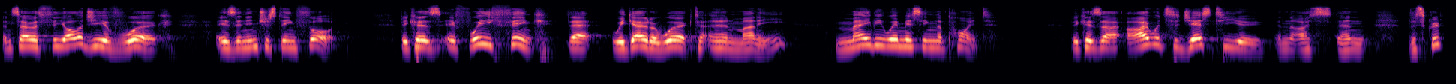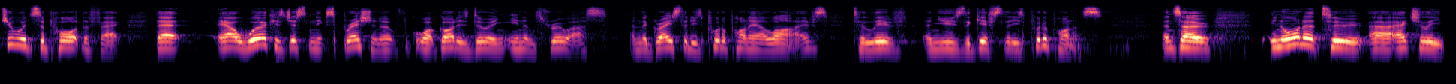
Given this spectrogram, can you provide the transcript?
And so, a theology of work is an interesting thought. Because if we think that we go to work to earn money, maybe we're missing the point. Because I, I would suggest to you, and, I, and the scripture would support the fact that our work is just an expression of what God is doing in and through us and the grace that He's put upon our lives to live and use the gifts that He's put upon us. And so, in order to uh, actually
